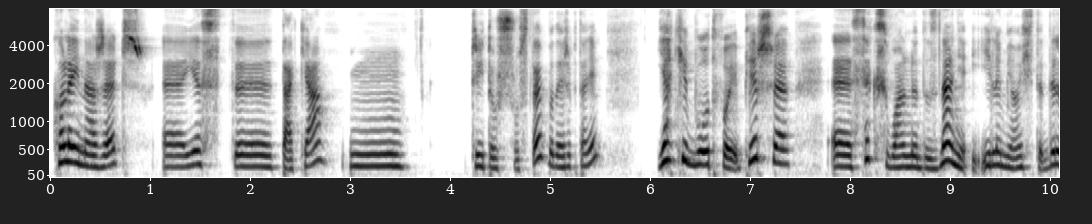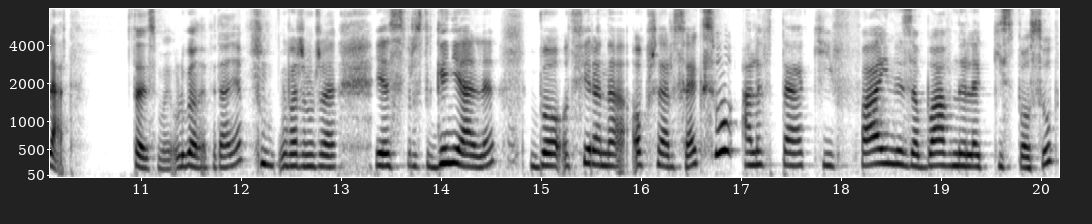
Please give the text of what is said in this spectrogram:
Kolejna rzecz e, jest e, taka, mm, czyli to już szóste bodajże pytanie. Jakie było Twoje pierwsze seksualne doznanie i ile miałeś wtedy lat? To jest moje ulubione pytanie. Uważam, że jest po prostu genialne, bo otwiera na obszar seksu, ale w taki fajny, zabawny, lekki sposób.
